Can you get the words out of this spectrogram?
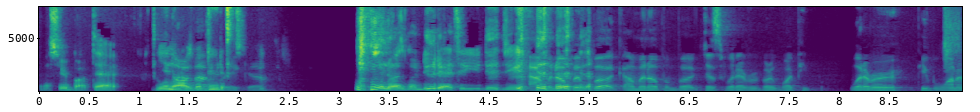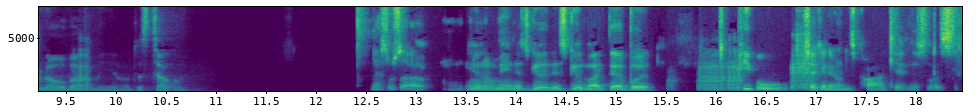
Let's hear about that. You know, what I was gonna do that. you know, I was gonna do that to you, did you? I'm an open book. I'm an open book. Just whatever, what people, whatever people want to know about me, you know, just tell them. That's what's up. You know, I mean, it's good. It's good like that. But people checking in on these podcasts, listen,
